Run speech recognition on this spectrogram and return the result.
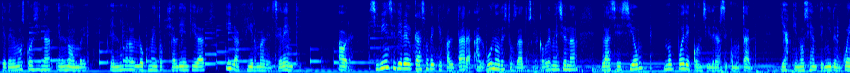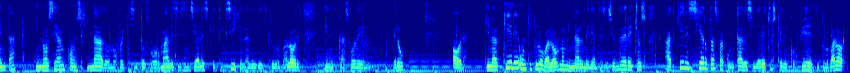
que debemos consignar el nombre, el número del documento oficial de identidad y la firma del cedente. Ahora, si bien se diera el caso de que faltara alguno de estos datos que acabo de mencionar, la sesión no puede considerarse como tal, ya que no se han tenido en cuenta y no se han consignado los requisitos formales esenciales que te exige la ley de títulos valores en el caso de, del Perú. Ahora, quien adquiere un título valor nominal mediante cesión de derechos adquiere ciertas facultades y derechos que le confiere el título valor,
